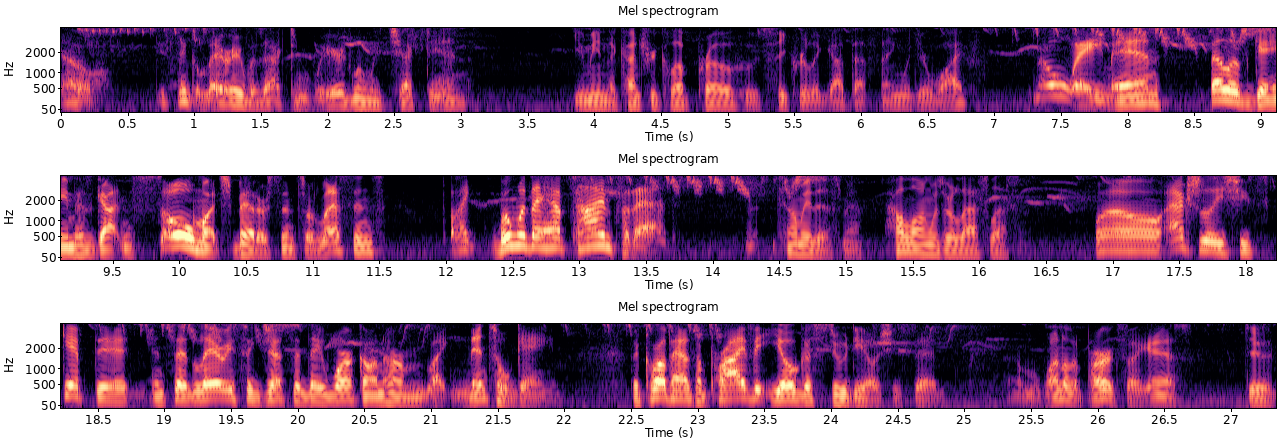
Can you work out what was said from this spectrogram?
Yo, you think Larry was acting weird when we checked in? You mean the country club pro who secretly got that thing with your wife? No way, man. Bella's game has gotten so much better since her lessons. Like, when would they have time for that? Tell me this, man. How long was her last lesson? Well, actually, she skipped it and said Larry suggested they work on her, like, mental game. The club has a private yoga studio, she said. Um, one of the perks, I guess. Dude,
